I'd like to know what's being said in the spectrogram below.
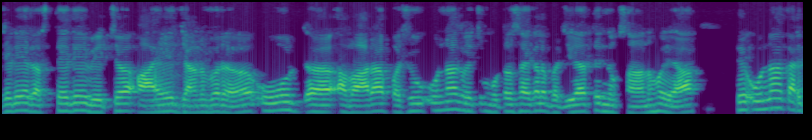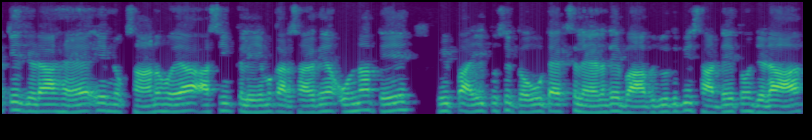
ਜਿਹੜੇ ਰਸਤੇ ਦੇ ਵਿੱਚ ਆਏ ਜਾਨਵਰ, ਉਹ ਅਵਾਰਾ ਪਸ਼ੂ, ਉਹਨਾਂ ਵਿੱਚ ਮੋਟਰਸਾਈਕਲ ਵੱਜਿਆ ਤੇ ਨੁਕਸਾਨ ਹੋਇਆ। ਅਤੇ ਉਹਨਾਂ ਕਰਕੇ ਜਿਹੜਾ ਹੈ ਇਹ ਨੁਕਸਾਨ ਹੋਇਆ। ਅਸੀਂ ਕਲੇਮ ਕਰ ਸਕਦੇ ਹਾਂ। ਉਹਨਾਂ ਤੇ ਵੀ ਭਾਈ ਤੁਸੀਂ ਗਊ ਟੈਕਸ ਲੈਣ ਦੇ ਬਾਵਜੂਦ ਵੀ ਸਾਡੇ ਤੋਂ ਜਿਹੜਾ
